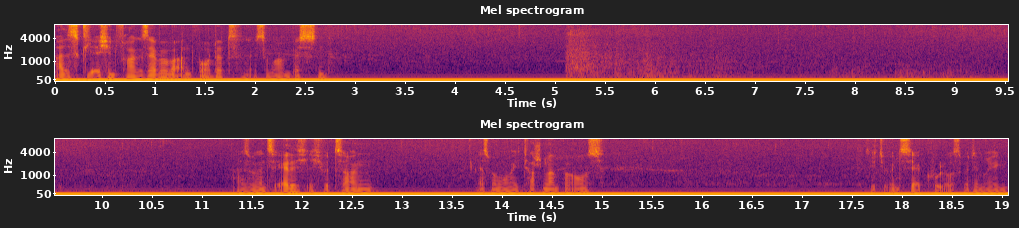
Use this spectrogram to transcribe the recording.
Alles Klärchen, Frage selber beantwortet. Ist immer am besten. Also ganz ehrlich, ich würde sagen, erstmal machen wir die Taschenlampe aus. Sieht übrigens sehr cool aus mit dem Regen.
